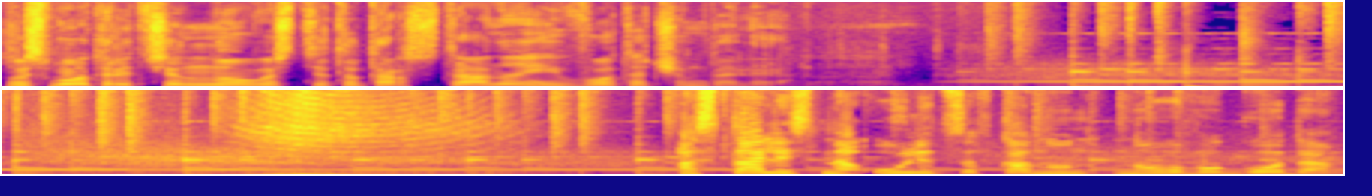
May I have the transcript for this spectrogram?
Вы смотрите новости Татарстана, и вот о чем далее. Остались на улице в канун Нового года.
